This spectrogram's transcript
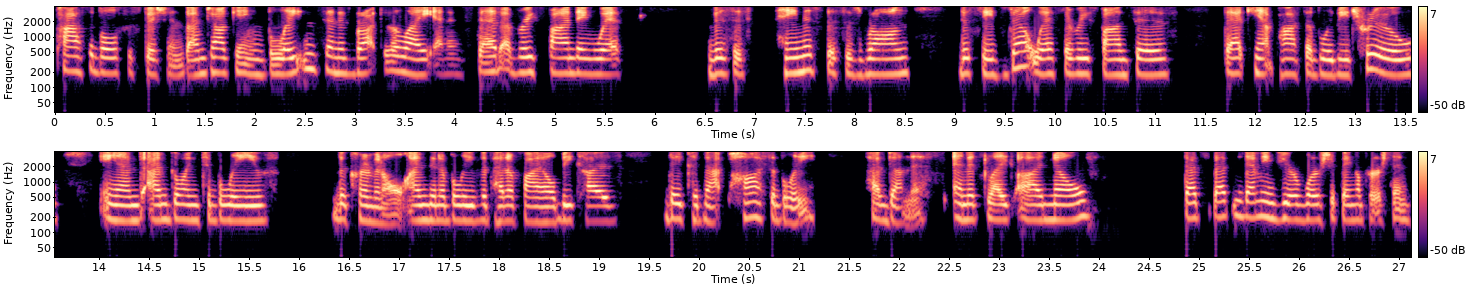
possible suspicions. I'm talking blatant sin is brought to the light, and instead of responding with, this is heinous, this is wrong, this needs dealt with, the response is, that can't possibly be true, and I'm going to believe the criminal. I'm going to believe the pedophile because they could not possibly have done this. And it's like, uh, no, that's that. That means you're worshiping a person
